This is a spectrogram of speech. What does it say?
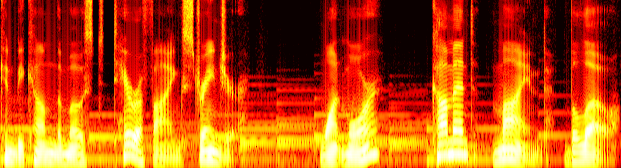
can become the most terrifying stranger. Want more? Comment MIND below.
